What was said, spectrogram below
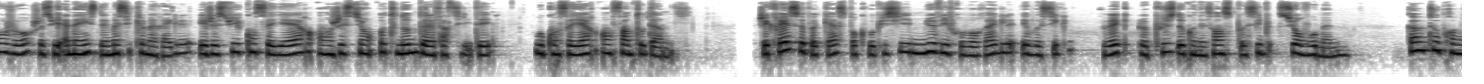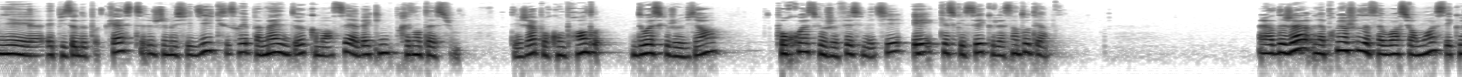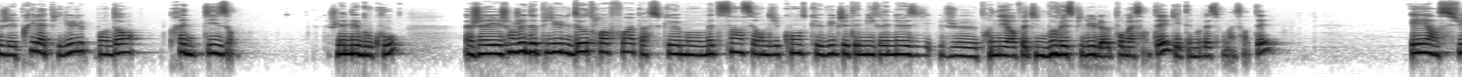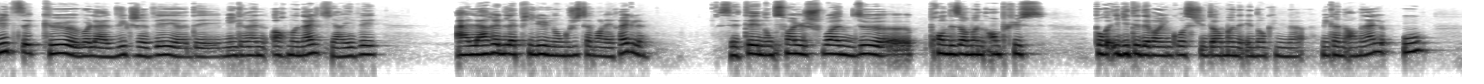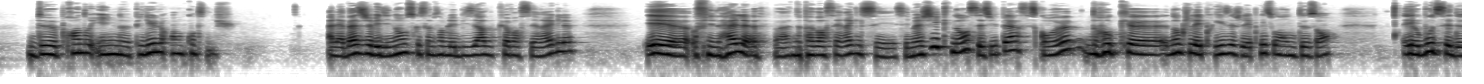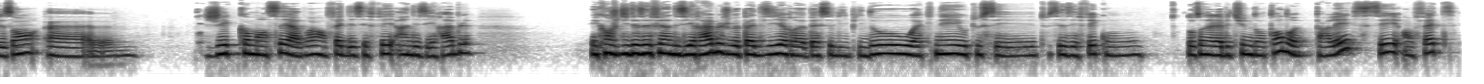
Bonjour, je suis Anaïs de Mes mes règles et je suis conseillère en gestion autonome de la fertilité ou conseillère en symptothermie. J'ai créé ce podcast pour que vous puissiez mieux vivre vos règles et vos cycles avec le plus de connaissances possible sur vous-même. Comme tout premier euh, épisode de podcast, je me suis dit que ce serait pas mal de commencer avec une présentation. Déjà pour comprendre d'où est-ce que je viens, pourquoi est-ce que je fais ce métier et qu'est-ce que c'est que la symptothermie. Alors déjà, la première chose à savoir sur moi, c'est que j'ai pris la pilule pendant près de 10 ans. Je l'aimais beaucoup. J'ai changé de pilule deux ou trois fois parce que mon médecin s'est rendu compte que vu que j'étais migraineuse, je prenais en fait une mauvaise pilule pour ma santé, qui était mauvaise pour ma santé. Et ensuite que voilà, vu que j'avais euh, des migraines hormonales qui arrivaient à l'arrêt de la pilule, donc juste avant les règles, c'était donc soit le choix de euh, prendre des hormones en plus pour éviter d'avoir une grosse chute d'hormones et donc une migraine hormonale, ou de prendre une pilule en continu. À la base, j'avais dit non parce que ça me semblait bizarre de ne plus avoir ces règles. Et euh, au final, bah, ne pas avoir ces règles, c'est magique, non? C'est super, c'est ce qu'on veut. Donc, euh, donc je l'ai prise et je l'ai prise pendant deux ans. Et au bout de ces deux ans, euh, j'ai commencé à avoir en fait des effets indésirables. Et quand je dis des effets indésirables, je ne veux pas dire baisse lipido ou acné ou tous ces, tous ces effets qu'on dont on a l'habitude d'entendre parler, c'est en fait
